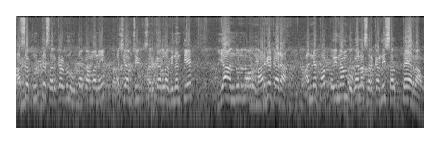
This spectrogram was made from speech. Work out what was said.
असं कृत्य सरकारकडून होता कामा नये अशी आमची सरकारला विनंती आहे. या आंदोलनावर मार्ग काढा. अन्यथा परिणाम भोगायला सरकारने स- तयार राहावं.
